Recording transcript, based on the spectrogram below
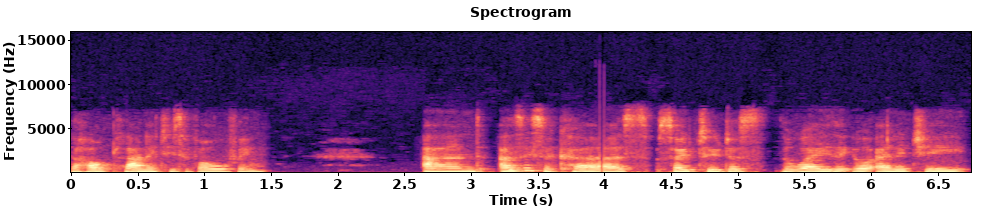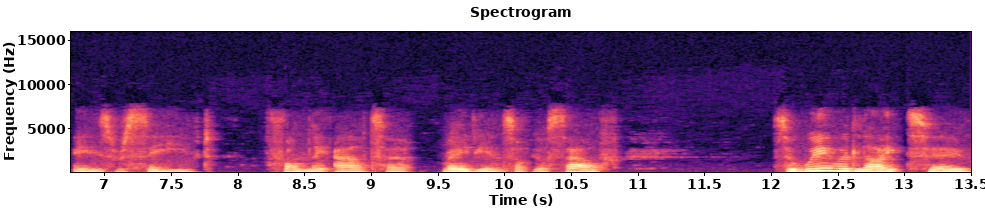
the whole planet is evolving. And as this occurs, so too does the way that your energy is received from the outer radiance of yourself. So, we would like to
